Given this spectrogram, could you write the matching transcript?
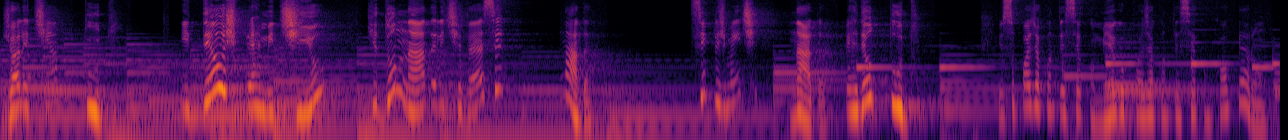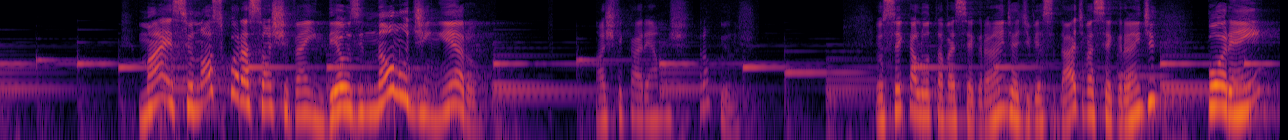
Jó ele tinha tudo. E Deus permitiu que do nada ele tivesse nada. Simplesmente nada. Perdeu tudo. Isso pode acontecer comigo, pode acontecer com qualquer um. Mas se o nosso coração estiver em Deus e não no dinheiro, nós ficaremos tranquilos. Eu sei que a luta vai ser grande, a adversidade vai ser grande, porém,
